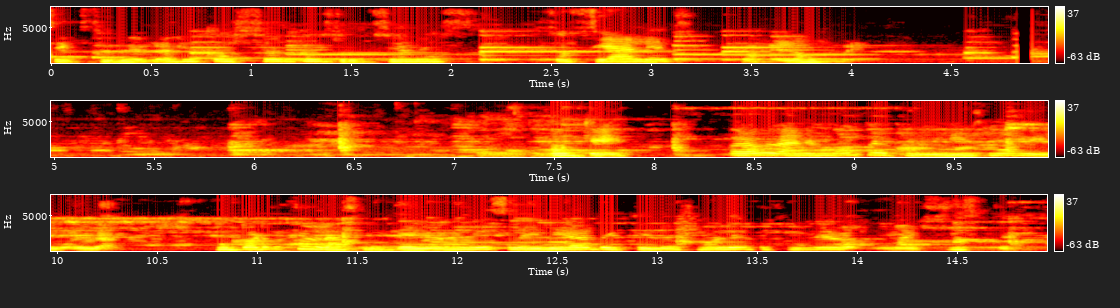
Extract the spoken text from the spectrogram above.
sexo biológico son construcciones sociales por el hombre. Ok, ahora hablaremos de feminismo e igualdad. Comparto con las anteriores la idea de que los roles de género no existen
